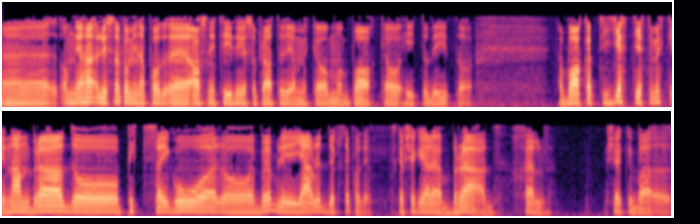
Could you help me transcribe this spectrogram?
Uh, om ni har lyssnat på mina podd, uh, avsnitt tidigare så pratade jag mycket om att baka och hit och dit och jag har bakat jätte, jättemycket nannbröd och pizza igår och jag börjar bli jävligt duktig på det. Ska försöka göra bröd själv. Försöker bara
